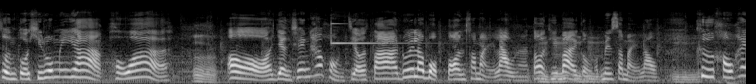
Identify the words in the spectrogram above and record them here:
ส่วนตัวคิดว่าไม่ยาก เพราะว่าเออ เอออย่างเช่นถ้าของเจียวตาด้วยระบบตอนสมัยเรานะต้องอธิบายก่อนอือฮึ ว่าเป็นสมัยเรา อือฮึคือเขาให้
